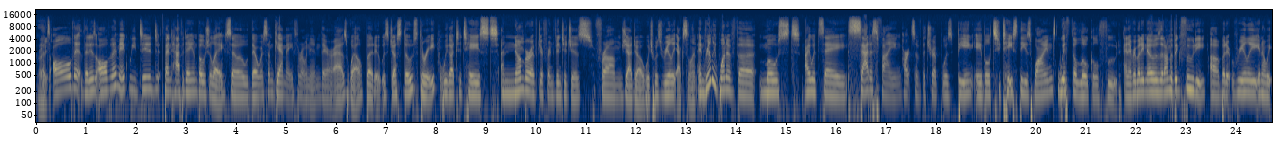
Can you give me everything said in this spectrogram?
it, right? That's all that that is all that they make. We did spend half a day in Beaujolais, so there was some Gamay thrown in there as well, but it was just those three. We got to taste a number of different vintages from Jadot, which was really excellent. And really one of the most I would say satisfying parts of the trip was being able to taste these wines with the local food. And everybody knows that I'm a big foodie, uh, but it really, you know, we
